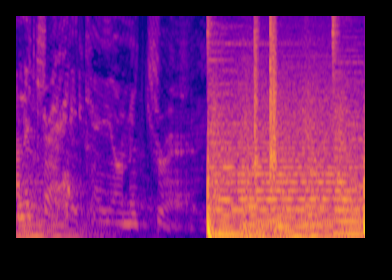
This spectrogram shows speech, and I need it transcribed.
on the track. AK on the track.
